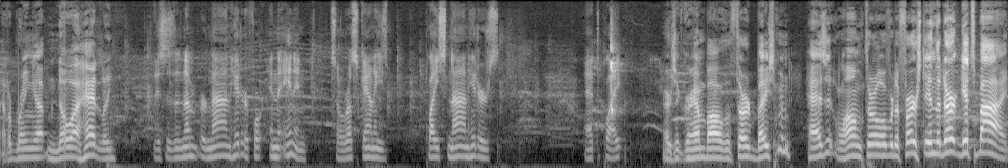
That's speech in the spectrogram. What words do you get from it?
That'll bring up Noah Hadley. This is the number nine hitter for in the inning. So Russell County's placed nine hitters at the plate. There's a ground ball. The third baseman has it. Long throw over to first in the dirt, gets by.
